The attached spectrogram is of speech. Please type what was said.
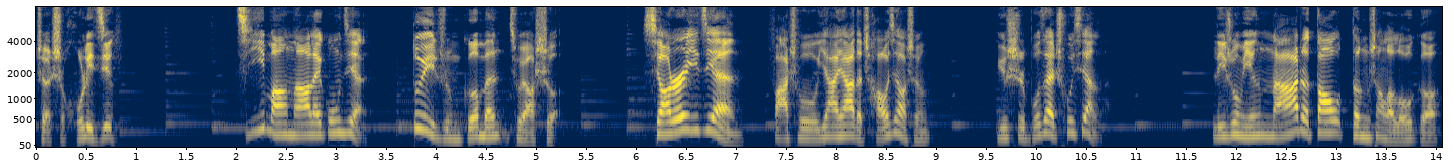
这是狐狸精。”急忙拿来弓箭，对准阁门就要射。小人一见，发出呀呀的嘲笑声，于是不再出现了。李柱明拿着刀登上了楼阁，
